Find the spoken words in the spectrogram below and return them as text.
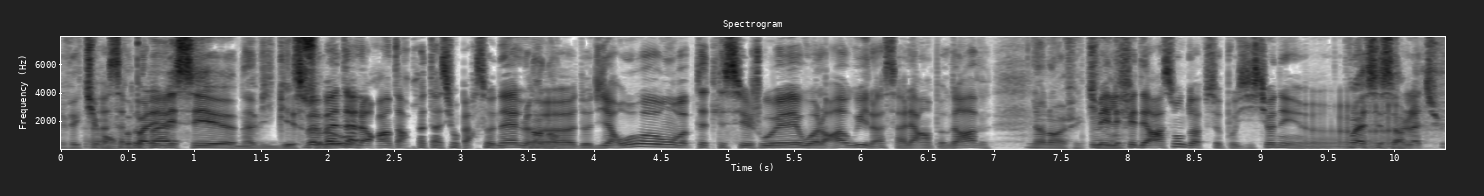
Effectivement, Euh, ça on peut, peut pas, les laisser euh, naviguer Ça peut solo. pas être à leur interprétation personnelle Non, non. euh, de dire oh on va peut-être laisser jouer ou alors ah oui là ça a l'air un peu grave. Non, non, effectivement. Mais les fédérations doivent se positionner euh, Ouais, c'est ça. là-dessus.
